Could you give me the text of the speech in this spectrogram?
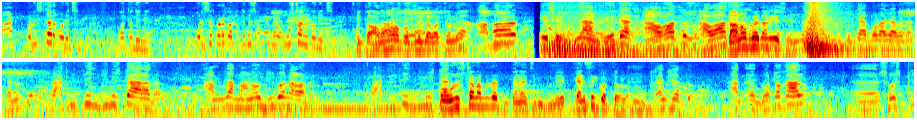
মাঠ পরিষ্কার করেছি গতদিনে। পরিষ্কার করে গতদিনে সপ্তমীর অনুষ্ঠান করেছি। কিন্তু আবহাওয়া বদলে যাওয়ার জন্য? হ্যাঁ, আবার দিয়েছে। না না এটা আবহাওয়া তো আবহাওয়া দানব হয়ে দাঁড়িয়েছে। না, এটা বলা যাবে না কেন প্রাকৃতিক জিনিসটা আলাদা। আমরা মানব জীবন আলাদা। প্রাকৃতিক জিনিসটা অনুষ্ঠান আপনাদের মানে ক্যান্সেল করতে হলো। cancel তো- গতকাল ষষ্ঠী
